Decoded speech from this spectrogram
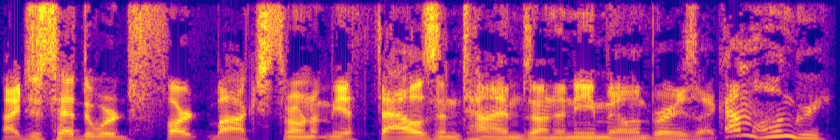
I just had the word "fart box" thrown at me a thousand times on an email, and Brady's like, "I'm hungry."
